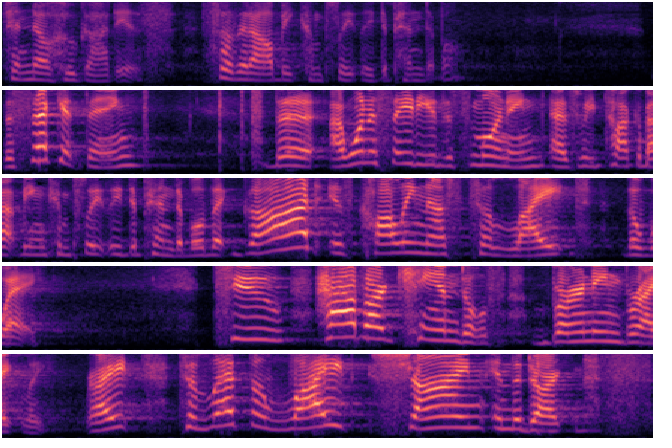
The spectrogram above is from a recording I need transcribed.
to know who God is so that I'll be completely dependable. The second thing the, I want to say to you this morning, as we talk about being completely dependable, that God is calling us to light the way, to have our candles burning brightly right? To let the light shine in the darkness.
